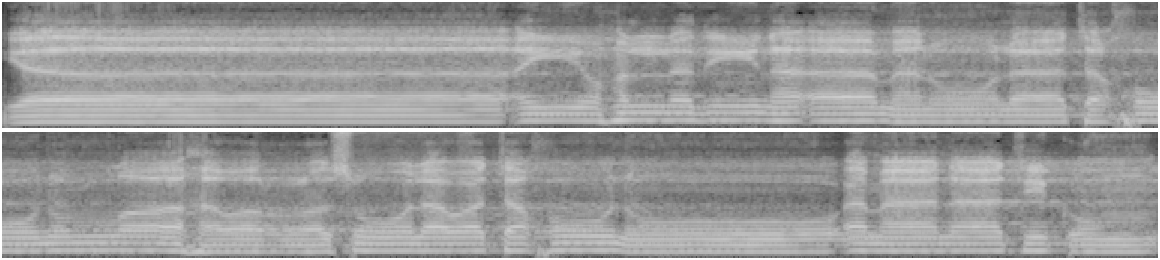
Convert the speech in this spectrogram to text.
يا أيها الذين آمنوا لا تخونوا الله والرسول وتخونوا أماناتكم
